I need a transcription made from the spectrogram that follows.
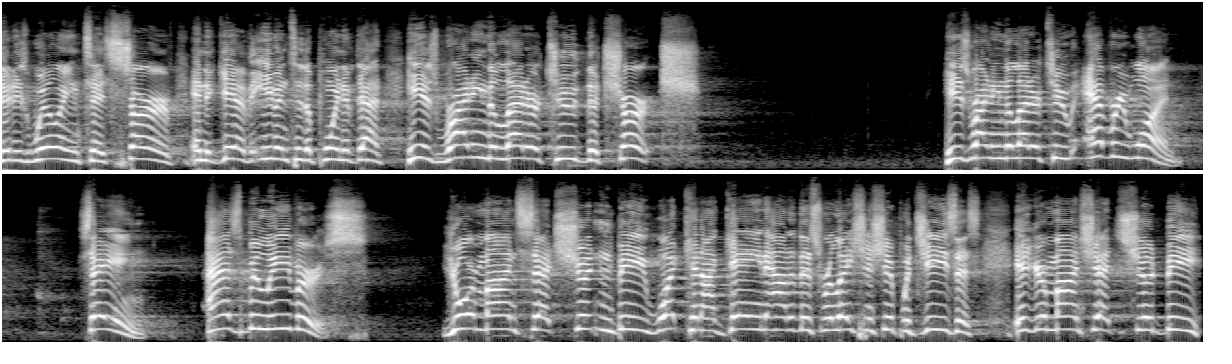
that is willing to serve and to give even to the point of death. He is writing the letter to the church. He's writing the letter to everyone saying, as believers, your mindset shouldn't be, what can I gain out of this relationship with Jesus? Your mindset should be,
